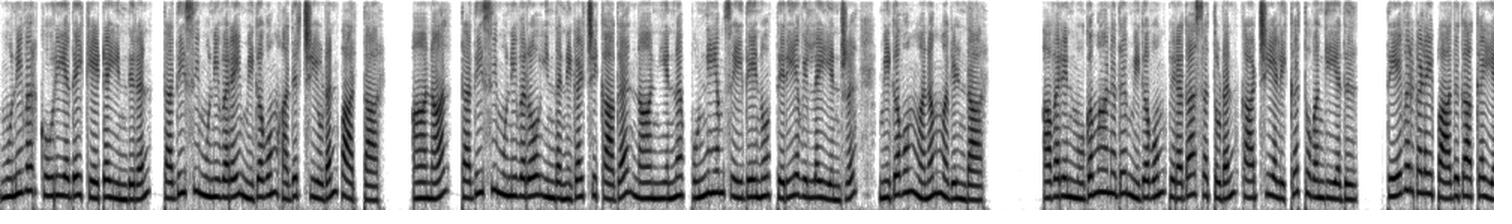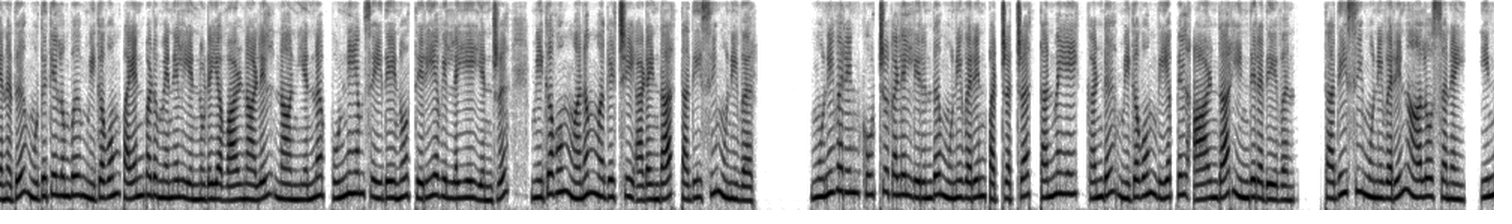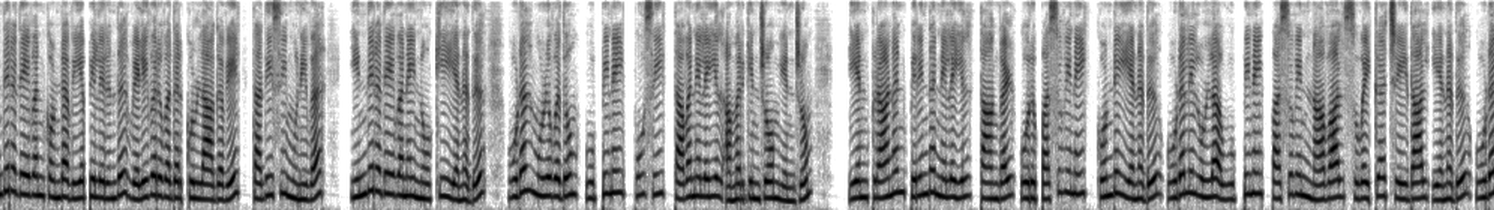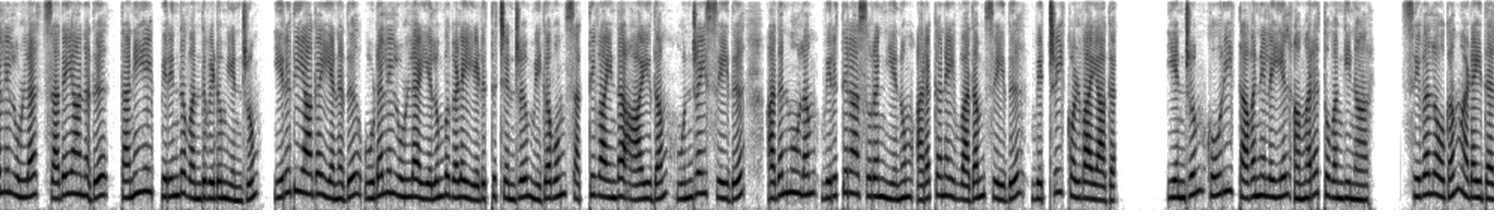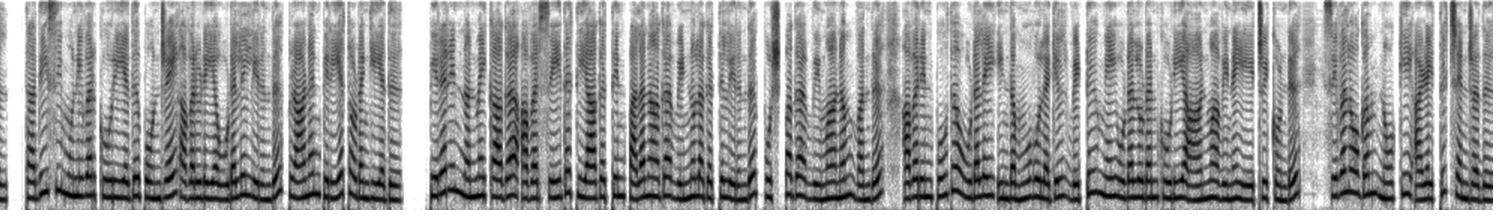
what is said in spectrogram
முனிவர் கூறியதை கேட்ட இந்திரன் ததீசி முனிவரை மிகவும் அதிர்ச்சியுடன் பார்த்தார். ஆனால் ததீசி முனிவரோ இந்த நிகழ்ச்சிக்காக நான் என்ன புண்ணியம் செய்தேனோ தெரியவில்லை என்று மிகவும் மனம் மகிழ்ந்தார். அவரின் முகமானது மிகவும் பிரகாசத்துடன் காட்சியளிக்க துவங்கியது. தேவர்களை பாதுகாக்க எனது முதுகெலும்பு மிகவும் பயன்படுமெனில் என்னுடைய வாழ்நாளில் நான் என்ன புண்ணியம் செய்தேனோ தெரியவில்லையே என்று மிகவும் மனம் மகிழ்ச்சி அடைந்தார் ததீசி முனிவர். முனிவரின் கூற்றுகளில் இருந்து முனிவரின் பற்றற்ற தன்மையைக் கண்டு மிகவும் வியப்பில் ஆழ்ந்தார் இந்திரதேவன். ததீசி முனிவரின் ஆலோசனை இந்திரதேவன் கொண்ட வியப்பிலிருந்து வெளிவருவதற்குள்ளாகவே ததீசி முனிவர் இந்திரதேவனை நோக்கி எனது உடல் முழுவதும் உப்பினை பூசி தவநிலையில் அமர்கின்றோம் என்றும் என் பிராணன் பிரிந்த நிலையில் தாங்கள் ஒரு பசுவினை கொண்டு எனது உடலில் உள்ள உப்பினை பசுவின் நாவால் சுவைக்கச் செய்தால் எனது உடலில் உள்ள சதையானது தனியே பிரிந்து வந்துவிடும் என்றும் இறுதியாக எனது உடலில் உள்ள எலும்புகளை எடுத்துச் சென்று மிகவும் சக்தி வாய்ந்த ஆயுதம் ஒன்றை செய்து அதன் மூலம் விருத்திராசுரன் எனும் அரக்கனை வதம் செய்து வெற்றி கொள்வாயாக என்றும் கூறி தவநிலையில் அமரத் துவங்கினார். சிவலோகம் அடைதல். ததீசி முனிவர் கூறியது போன்றே அவருடைய உடலில் இருந்து பிராணன் பிரியத் தொடங்கியது. பிறரின் நன்மைக்காக அவர் செய்த தியாகத்தின் பலனாக விண்ணுலகத்தில் இருந்து புஷ்பக விமானம் வந்து அவரின் பூத உடலை இந்த மூவுலகில் விட்டு மெய் உடலுடன் கூடிய ஆன்மாவினை ஏற்றிக்கொண்டு சிவலோகம் நோக்கி அழைத்துச் சென்றது.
